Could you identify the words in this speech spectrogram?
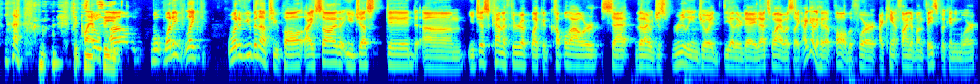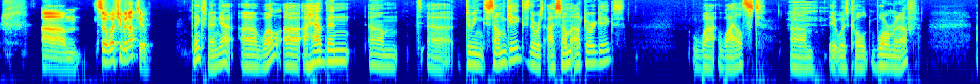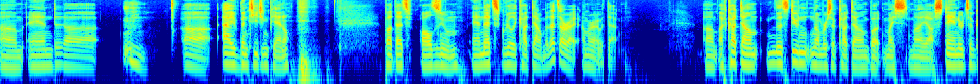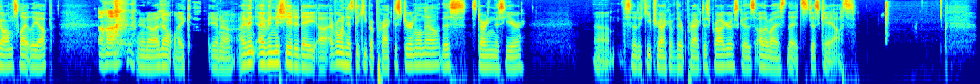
They plant so, seeds. um, what have like what have you been up to, Paul? I saw that you just did um you just kind of threw up like a couple hour set that I just really enjoyed the other day. That's why I was like, I gotta hit up Paul before I can't find him on Facebook anymore. Um so what you been up to? Thanks, man. Yeah. Uh, well, uh, I have been um, uh, doing some gigs. There was uh, some outdoor gigs, whilst um, it was cold, warm enough, um, and uh, uh, I've been teaching piano, but that's all Zoom, and that's really cut down. But that's all right. I'm all right with that. Um, I've cut down the student numbers have cut down, but my my uh, standards have gone slightly up. Uh-huh. You know, I don't like, you know, I've in, I've initiated a uh, everyone has to keep a practice journal now this starting this year. Um, so to keep track of their practice progress cuz otherwise it's just chaos.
